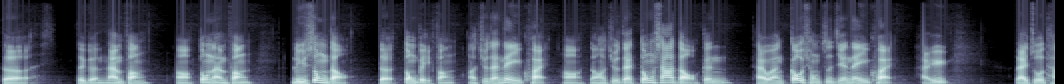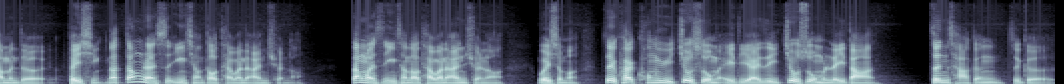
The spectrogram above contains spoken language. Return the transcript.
的这个南方啊，东南方，吕宋岛的东北方啊，就在那一块啊，然后就在东沙岛跟台湾高雄之间那一块海域。来做他们的飞行，那当然是影响到台湾的安全了，当然是影响到台湾的安全了。为什么这块空域就是我们 ADIZ，就是我们雷达侦察跟这个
